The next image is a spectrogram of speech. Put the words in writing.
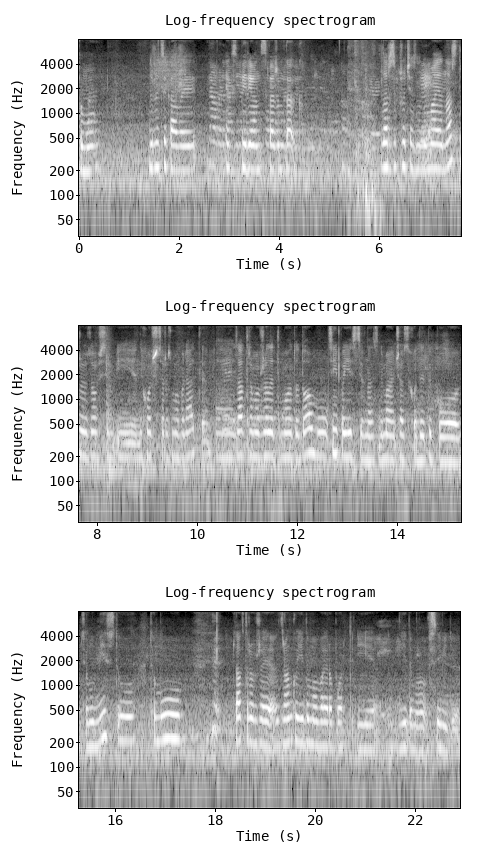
тому дуже цікавий експірієнс, скажімо так. Зараз, якщо чесно, немає настрою зовсім і не хочеться розмовляти. Е, Завтра ми вже летимо додому. В цій поїздці в нас немає часу ходити по цьому місту, тому завтра вже зранку їдемо в аеропорт і їдемо в Севілію.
